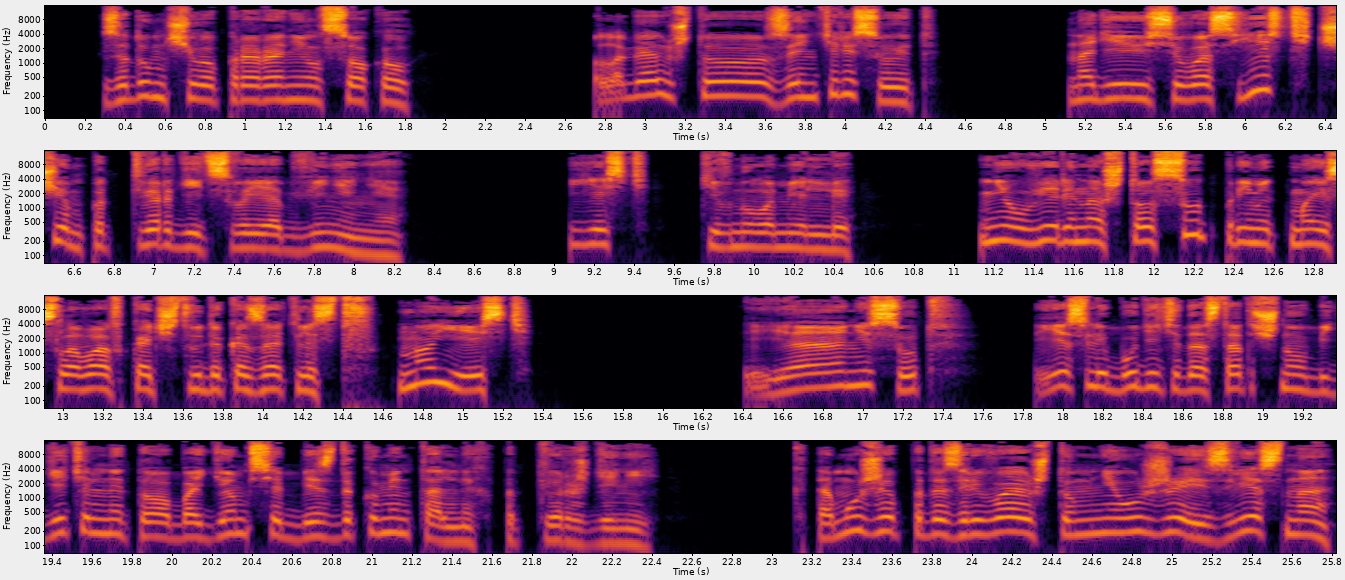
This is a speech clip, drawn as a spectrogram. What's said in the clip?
— задумчиво проронил сокол. «Полагаю, что заинтересует. Надеюсь, у вас есть чем подтвердить свои обвинения?» «Есть», — кивнула Мелли. «Не уверена, что суд примет мои слова в качестве доказательств, но есть». «Я не суд. Если будете достаточно убедительны, то обойдемся без документальных подтверждений. К тому же подозреваю, что мне уже известно,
